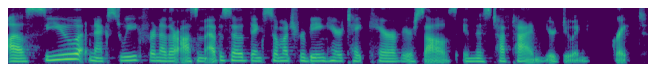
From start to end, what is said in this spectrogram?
I'll see you next week for another awesome episode. Thanks so much for being here. Take care of yourselves in this tough time. You're doing great.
